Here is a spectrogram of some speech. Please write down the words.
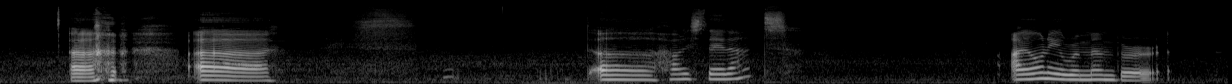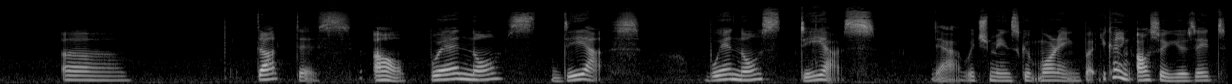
uh, uh, uh, how do you say that? I only remember uh, this. Oh, buenos dias. Buenos dias. Yeah, which means good morning. But you can also use it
